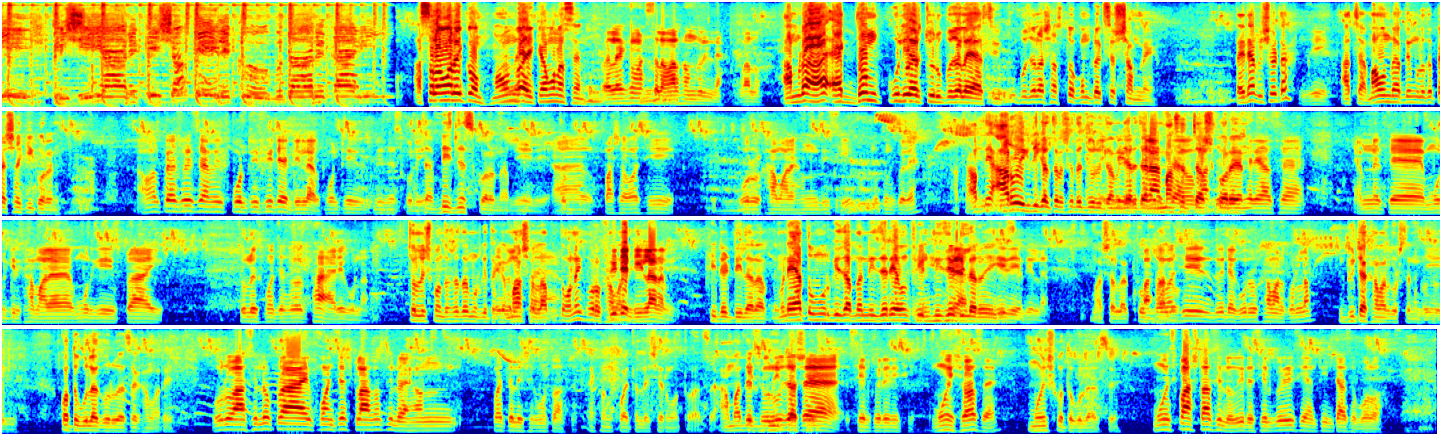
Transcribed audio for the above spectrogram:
কৃষি আর কৃষকের খুব দরকারি। আসসালামু আলাইকুম মামুন ভাই কেমন আছেন? ওয়ালাইকুম আসসালাম আলহামদুলিল্লাহ ভালো। আমরা একদম কুলিয়ারচুর উপজেলায় আছি উপজেলা স্বাস্থ্য কমপ্লেক্সের সামনে। তাই না বিষয়টা? জি। আচ্ছা মামুন ভাই আপনি মূলত পেশায় কি করেন? আমার পেশ হয়েছে আমি পোলট্রি ফিডের ডিলার পোলট্রি বিজনেস করি। আচ্ছা বিজনেস করেন আপনি। জি জি আর পাশাপাশি গরুর খামার এখন দিছি নতুন করে। আচ্ছা আপনি আরও এগ্রিকালচারের সাথে জড়িত আমি যারা জানি মাছের চাষ করেন। আছে এমনিতে মুরগির খামারে মুরগি প্রায় চল্লিশ পঞ্চাশ হাজার থাকে রেগুলার চল্লিশ পঞ্চাশ হাজার মুরগি থাকে মাসাল্লাহ আপনি তো অনেক বড় ফিডের ডিলার আমি। ফিডের ডিলার আপনি। মানে এত মুরগি যে আপনার নিজেরই এখন ফিড নিজে ডিলার হয়ে গেছে। ডিলার মাসাল্লাহ খুব ভালো। দুইটা গরুর খামার করলাম। দুইটা খামার করছেন। কতগুলা গরু আছে খামারে? গরু আসছিল প্রায় পঞ্চাশ প্লাস আছিল এখন পঁয়তাল্লিশের মতো আছে। এখন পঁয়তাল্লিশের মতো আছে। আমাদের দুই আছে সেল করে দিছি। মহিষও আছে। মহিষ কতগুলো আছে? মহিষ পাঁচটা ছিল দুইটা সেল করে দিয়েছি আর তিনটা আছে বড়।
